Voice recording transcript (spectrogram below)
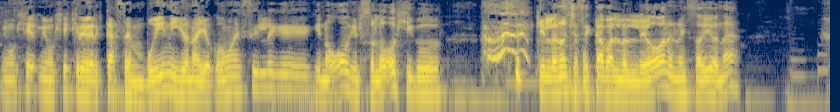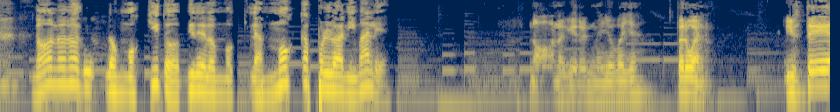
mi mujer, mi mujer quiere ver casa en Buin y yo no hay cómo decirle que, que no, que el zoológico, que en la noche se escapan los leones, no he sabido nada. No, no, no, los mosquitos, dile los mos- las moscas por los animales. No, no quiero irme yo para allá. Pero bueno. ¿Y usted,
